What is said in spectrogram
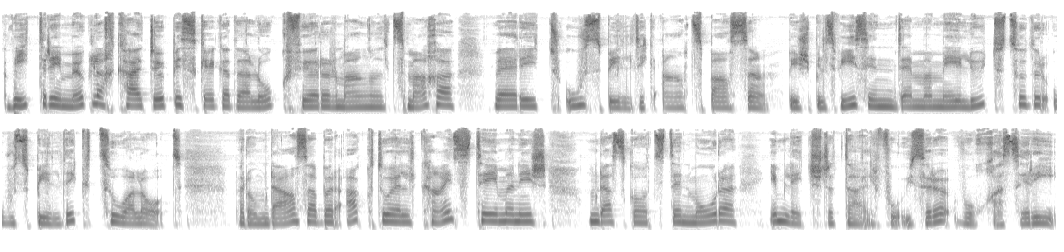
Eine weitere Möglichkeit, etwas gegen den Lokführermangel zu machen, wäre die Ausbildung anzupassen. Beispielsweise, indem man mehr Leute zu der Ausbildung zulässt. Warum das aber aktuell kein Thema ist, um das geht es dann morgen im letzten Teil unserer Wochenserie.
